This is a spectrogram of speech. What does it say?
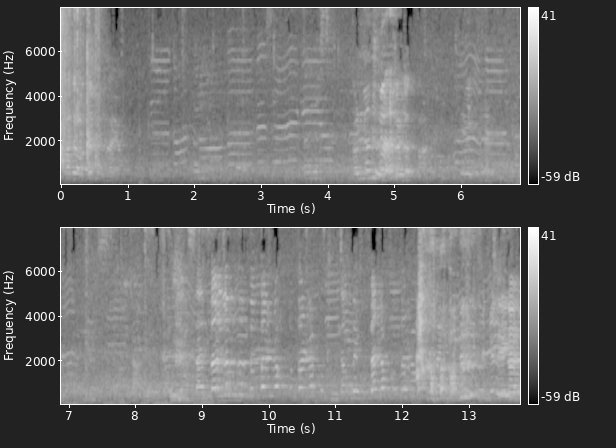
다들 어떠셨나요? 안 떨렸다. 혜민이는? 난 떨렸는데 떨렸고 떨렸고 긴장되고 떨렸고 떨렸고 떨렸는데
